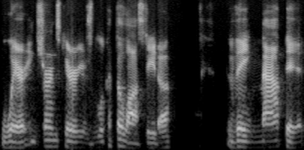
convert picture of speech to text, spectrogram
where insurance carriers look at the loss data, they map it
